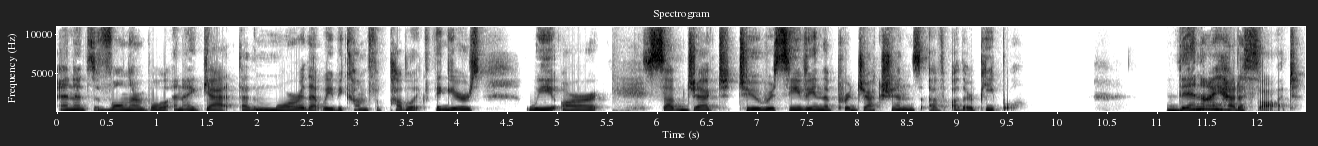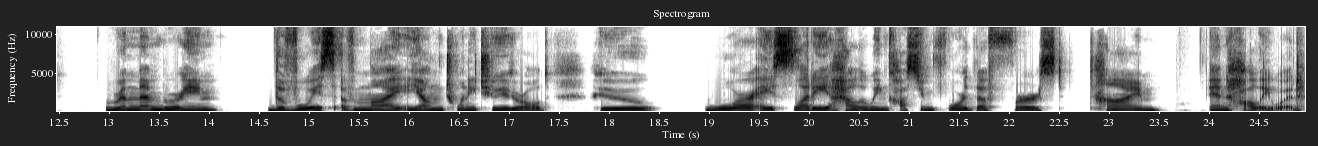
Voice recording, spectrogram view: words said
and it's vulnerable. And I get that the more that we become public figures, we are subject to receiving the projections of other people. Then I had a thought, remembering the voice of my young 22 year old who wore a slutty Halloween costume for the first time in Hollywood.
